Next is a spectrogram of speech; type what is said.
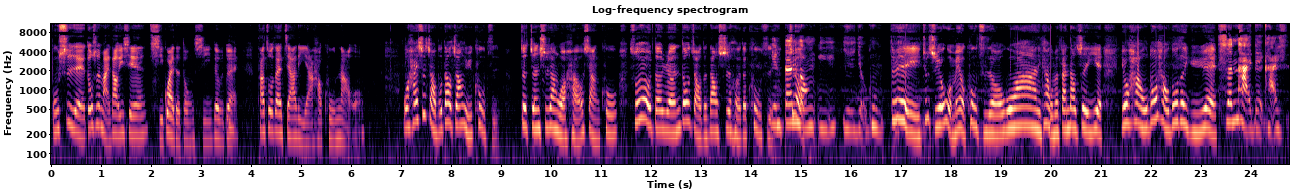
不是哎，都是买到一些奇怪的东西，对不对？他坐在家里呀，好苦恼哦。我还是找不到章鱼裤子。这真是让我好想哭！所有的人都找得到适合的裤子，连灯笼鱼也有裤子。对，就只有我没有裤子哦！哇，你看，我们翻到这一页，有好多好多的鱼诶，深海的开始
